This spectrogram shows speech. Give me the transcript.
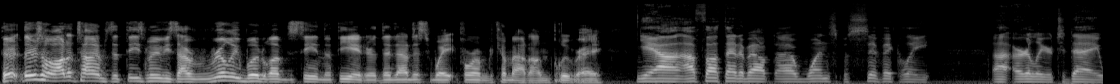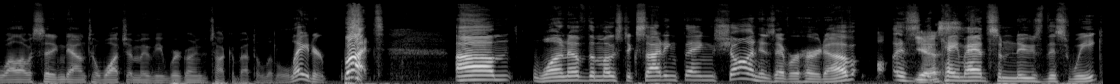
there, there's a lot of times that these movies I really would love to see in the theater that I just wait for them to come out on Blu-ray. Yeah, I've thought that about uh, one specifically uh, earlier today while I was sitting down to watch a movie we're going to talk about a little later. But Um, one of the most exciting things Sean has ever heard of is Yes. it came had some news this week.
